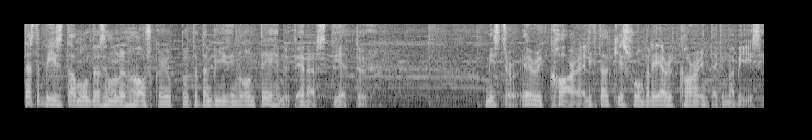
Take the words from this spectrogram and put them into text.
Tästä biisistä on muuten semmonen hauska juttu, että tämän biisin on tehnyt eräs tietty Mr. Eric Carr, eli tämä on Kiss Eric Carrin tekemä biisi.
